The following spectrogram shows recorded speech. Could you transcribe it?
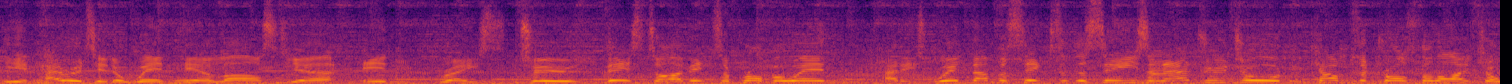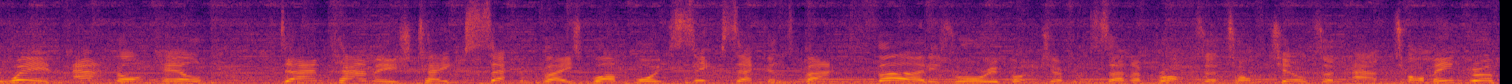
He inherited a win here last year in race two. This time it's a proper win, and it's win number six of the season. Andrew Jordan comes across the line to win at Knockhill. Dan Cammish takes second place, 1.6 seconds back. Third is Rory Butcher from Senna Proctor, Tom Chilton and Tom Ingram.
